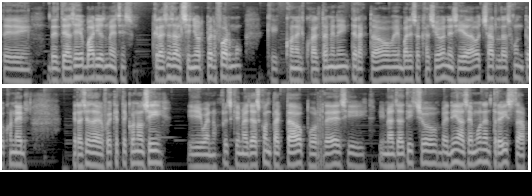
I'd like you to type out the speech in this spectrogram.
desde hace varios meses. Gracias al señor Performo, que, con el cual también he interactuado en varias ocasiones y he dado charlas junto con él. Gracias a él fue que te conocí y bueno, pues que me hayas contactado por redes y, y me hayas dicho, vení, hacemos una entrevista.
